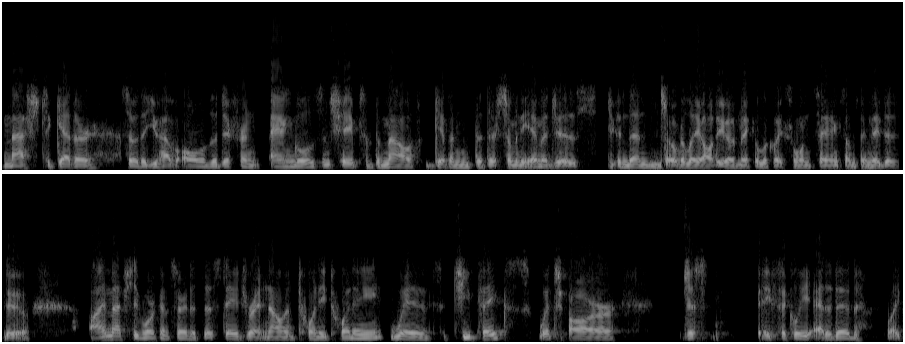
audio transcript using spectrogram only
mashed together so that you have all of the different angles and shapes of the mouth given that there's so many images you can then overlay audio and make it look like someone's saying something they didn't do i'm actually more concerned at this stage right now in 2020 with cheap fakes which are just basically edited, like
